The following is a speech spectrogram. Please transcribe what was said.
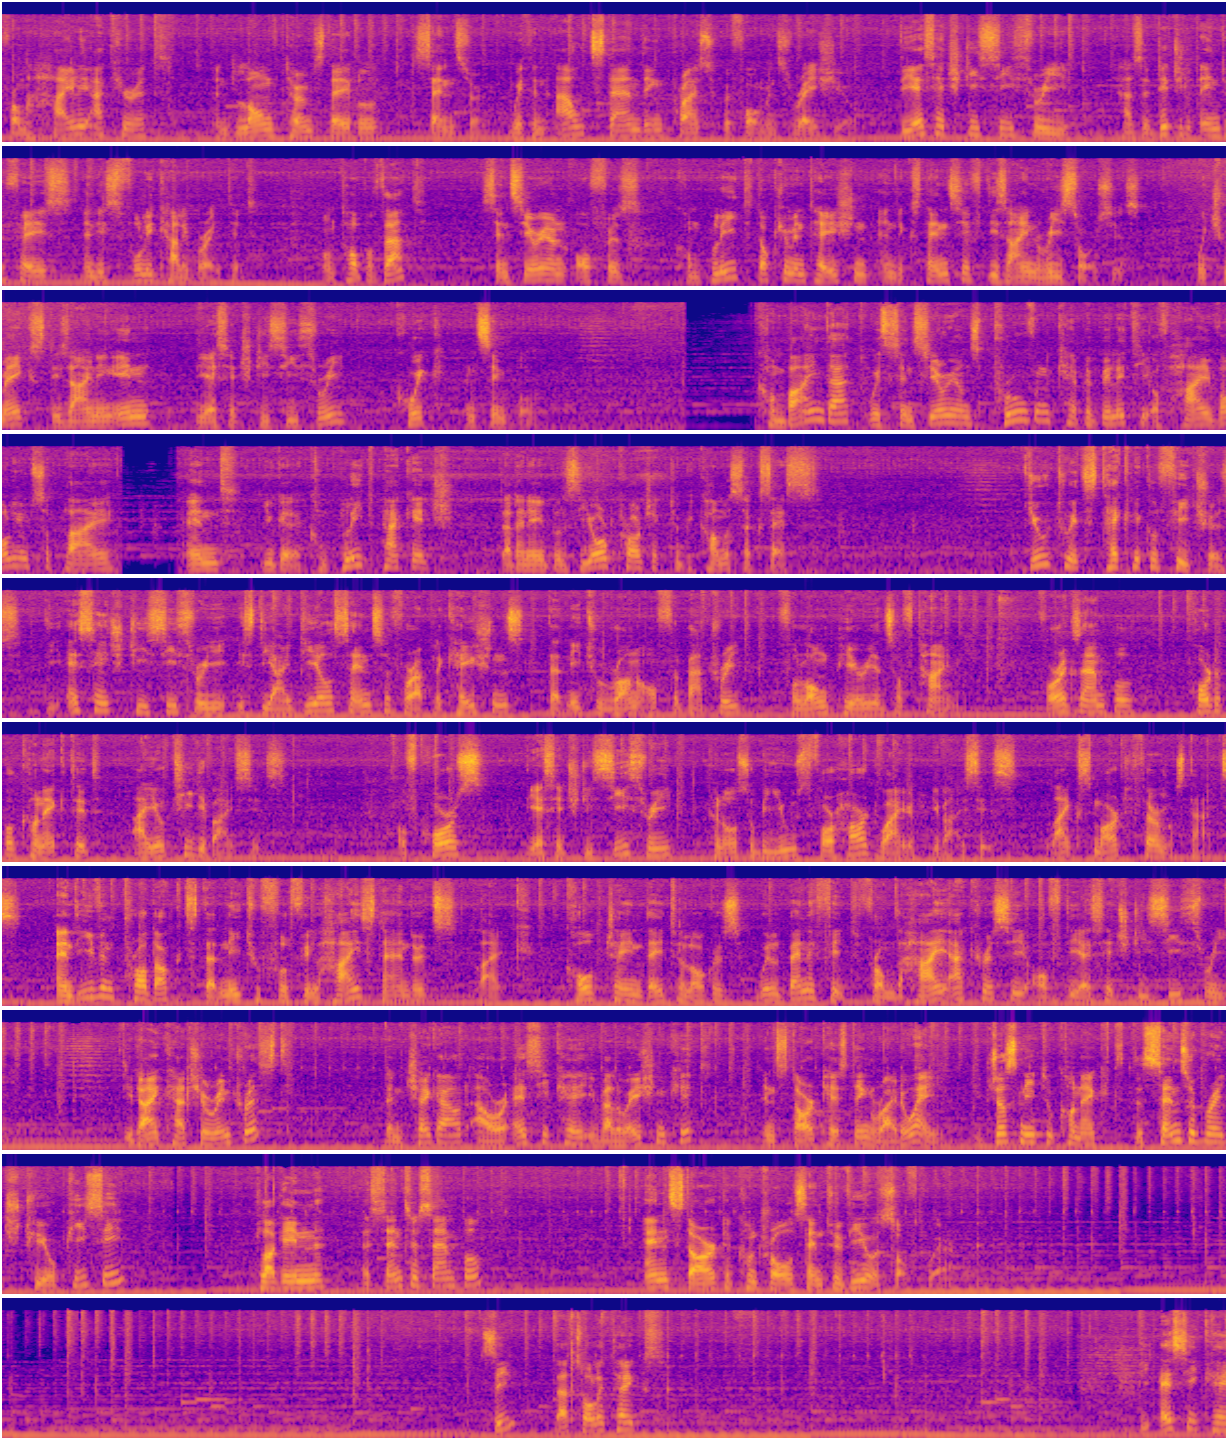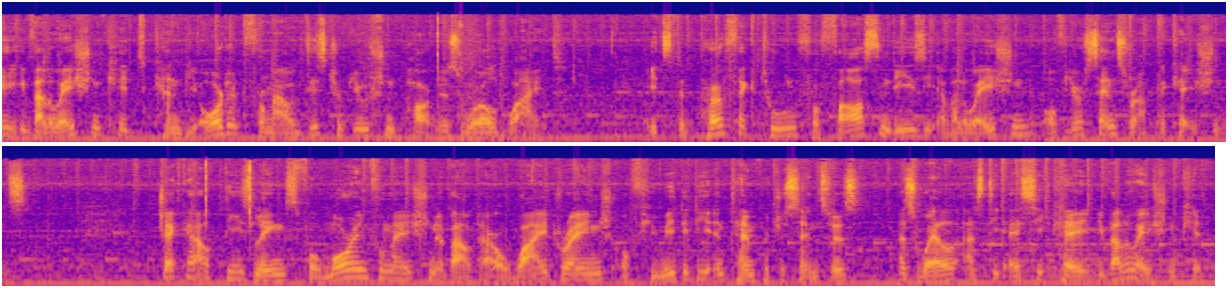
from a highly accurate and long-term stable sensor with an outstanding price-to-performance ratio. The SHT-C3 has a digital interface and is fully calibrated. On top of that, Sensirion offers complete documentation and extensive design resources, which makes designing in the SHT-C3 quick and simple. Combine that with Sensirion's proven capability of high volume supply and you get a complete package that enables your project to become a success. Due to its technical features, the SHT-C3 is the ideal sensor for applications that need to run off a battery for long periods of time. For example, portable connected IoT devices. Of course, the SHT-C3 can also be used for hardwired devices like smart thermostats. And even products that need to fulfill high standards, like cold chain data loggers, will benefit from the high accuracy of the SHT-C3. Did I catch your interest? Then check out our SEK evaluation kit and start testing right away. You just need to connect the sensor bridge to your PC, plug in a sensor sample, and start the Control Center Viewer software. See, that's all it takes. The SEK evaluation kit can be ordered from our distribution partners worldwide. It's the perfect tool for fast and easy evaluation of your sensor applications. Check out these links for more information about our wide range of humidity and temperature sensors, as well as the SEK evaluation kit.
